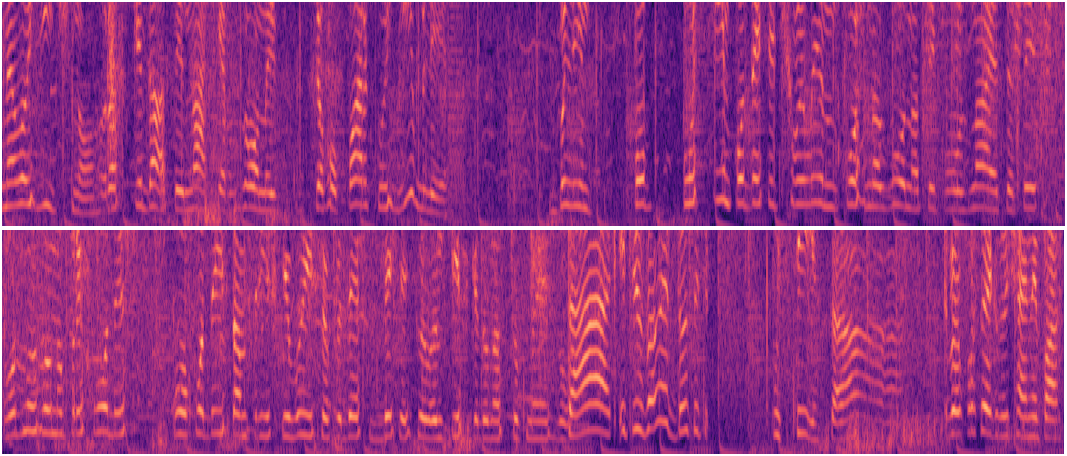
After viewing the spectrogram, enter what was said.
нелогічно розкидати нахер зони цього парку гіблі. Блін, по, по 7 по 10 хвилин кожна зона, типу, знаєте, ти в одну зону приходиш, походив там трішки, вийшов, ідеш 10 хвилин пішки до наступної зони. Так, і ці зони досить пусті. Так. Тебе просто як звичайний парк.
